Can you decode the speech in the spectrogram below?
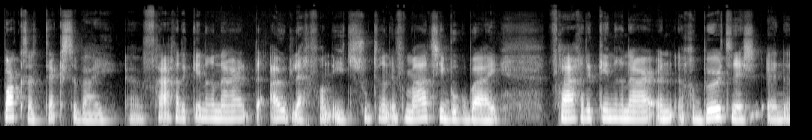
pak er teksten bij. Uh, vragen de kinderen naar de uitleg van iets. Zoek er een informatieboek bij. Vragen de kinderen naar een, gebeurtenis en, uh,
